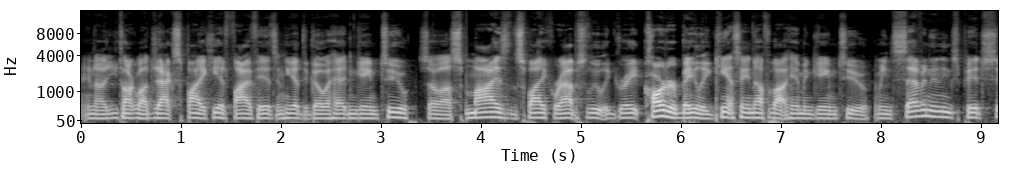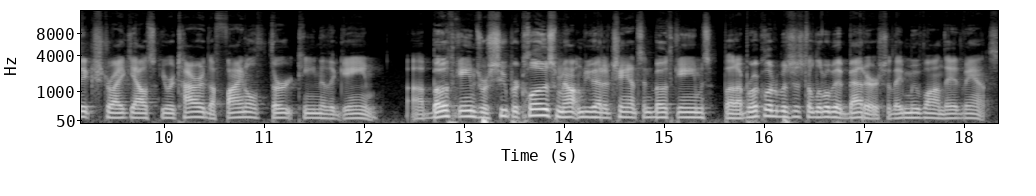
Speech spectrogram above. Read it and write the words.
And uh, you talk about Jack Spike. He had five hits and he had to go ahead in game two. So uh, Mize and Spike were absolutely great. Carter Bailey, can't say enough about him in game two. I mean, seven innings pitched, six strikeouts. He retired the final 13 of the game. Uh, both games were super close. Mountain View had a chance in both games, but uh, Brookwood was just a little bit better, so they move on. They advance.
